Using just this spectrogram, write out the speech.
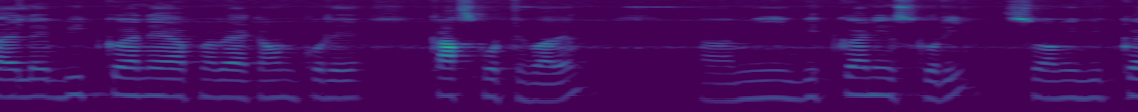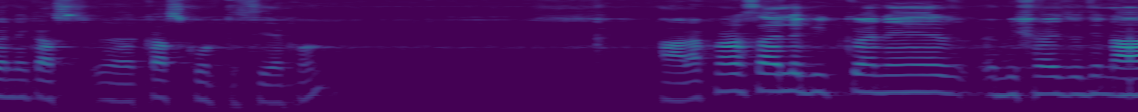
চাইলে বিটকয়েনে আপনারা অ্যাকাউন্ট করে কাজ করতে পারেন। আমি বিটকয়েন ইউজ করি সো আমি বিটকয়েনে কাজ কাজ করতেছি এখন। আর আপনারা চাইলে বিটকয়েনের বিষয়ে যদি না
